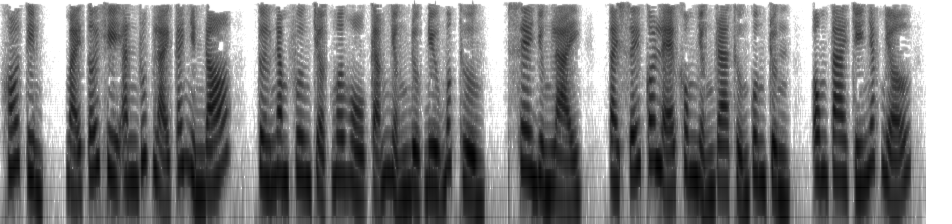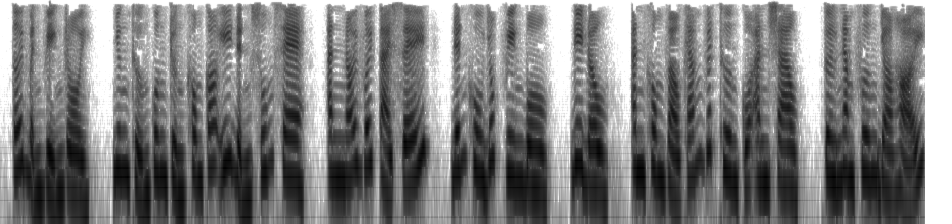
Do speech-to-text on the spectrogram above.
khó tin, mãi tới khi anh rút lại cái nhìn đó, từ Nam Phương chợt mơ hồ cảm nhận được điều bất thường, xe dừng lại, tài xế có lẽ không nhận ra thượng quân trừng, ông ta chỉ nhắc nhở, tới bệnh viện rồi, nhưng thượng quân trừng không có ý định xuống xe, anh nói với tài xế, đến khu dốc viên bồ, đi đâu, anh không vào khám vết thương của anh sao, từ Nam Phương dò hỏi,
